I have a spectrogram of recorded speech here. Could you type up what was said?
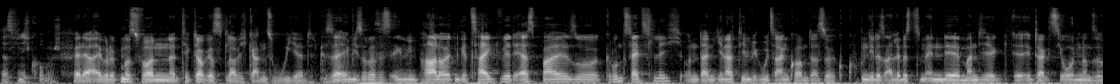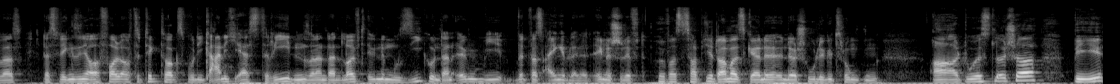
Das finde ich komisch. Ja, der Algorithmus von TikTok ist, glaube ich, ganz weird. Es ist ja irgendwie so, dass es irgendwie ein paar Leuten gezeigt wird, erstmal so grundsätzlich und dann je nachdem, wie gut es ankommt. Also gucken die das alle bis zum Ende, manche äh, Interaktionen und sowas. Deswegen sind ja auch voll auf die TikToks, wo die gar nicht erst reden, sondern dann läuft irgendeine Musik und dann irgendwie wird was eingeblendet. Irgendeine Schrift. Was habt ihr damals gerne in der Schule getrunken? A. Durstlöscher, B.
